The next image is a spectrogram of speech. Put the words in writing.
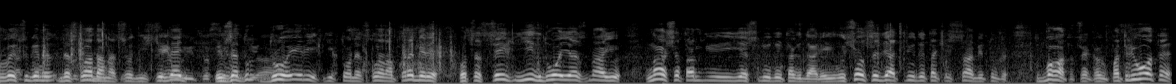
ви собі не, не складав на сьогоднішній день, і вже дру- другий рік ніхто не складав. По крайній мірі, оце цих їх двоє я знаю, наші там є люди і так далі. І ось сидять люди такі ж самі. Тут, тут багато це я кажу, патріоти.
